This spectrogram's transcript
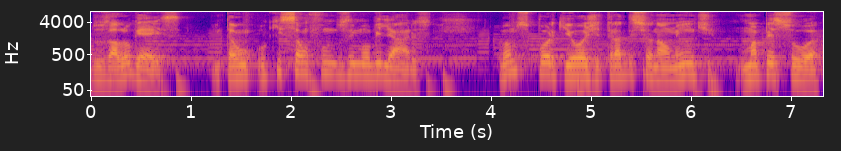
dos aluguéis. Então, o que são fundos imobiliários? Vamos supor que hoje, tradicionalmente, uma pessoa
